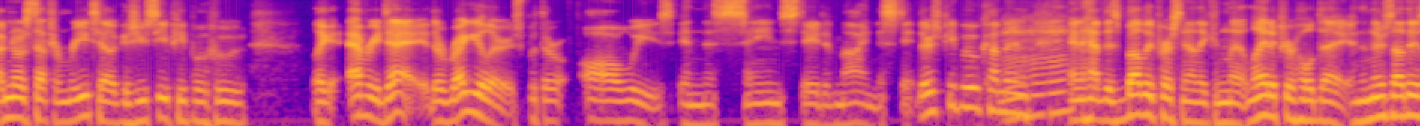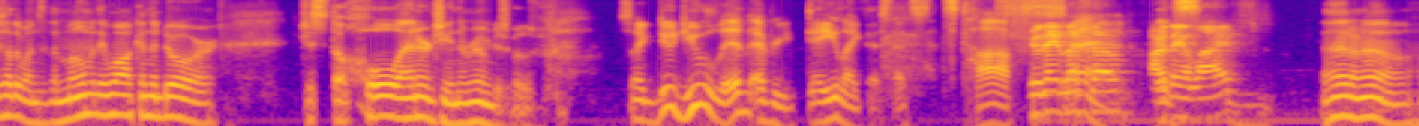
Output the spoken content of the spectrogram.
i've noticed that from retail because you see people who like every day they're regulars but they're always in the same state of mind the state there's people who come in Mhm. and have this bubbly personality can light, light up your whole day and then there's all these other ones the moment they walk in the door just the whole energy in the room just goes it's like dude you live every day like this that's it's tough Do they live though? Are they alive? i don't know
